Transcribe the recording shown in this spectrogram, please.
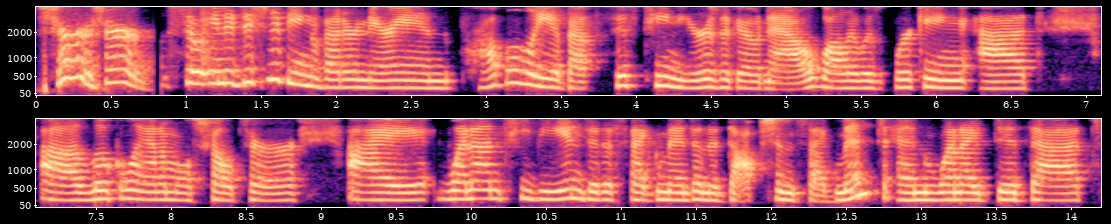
Sure, sure. So, in addition to being a veterinarian, probably about 15 years ago now, while I was working at a local animal shelter, I went on TV and did a segment, an adoption segment. And when I did that,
